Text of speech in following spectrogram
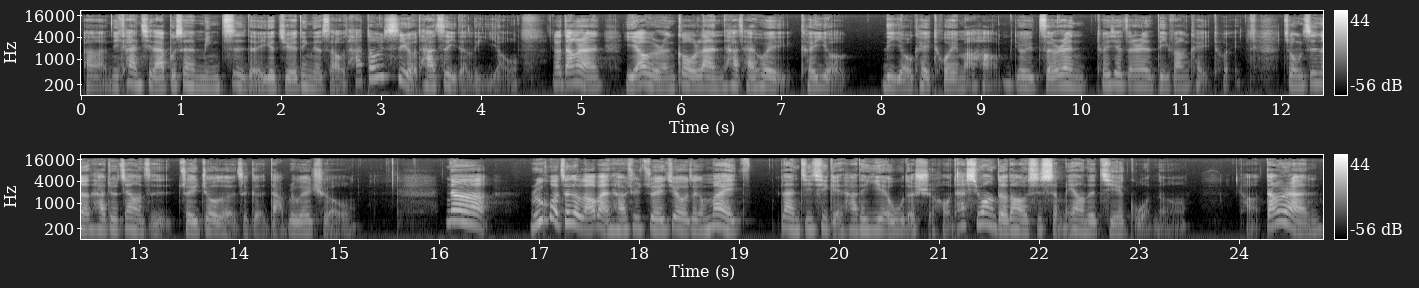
呃，你看起来不是很明智的一个决定的时候，他都是有他自己的理由。那当然，也要有人够烂，他才会可以有理由可以推嘛，哈，有责任推卸责任的地方可以推。总之呢，他就这样子追究了这个 WHO。那如果这个老板他去追究这个卖烂机器给他的业务的时候，他希望得到的是什么样的结果呢？好，当然，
